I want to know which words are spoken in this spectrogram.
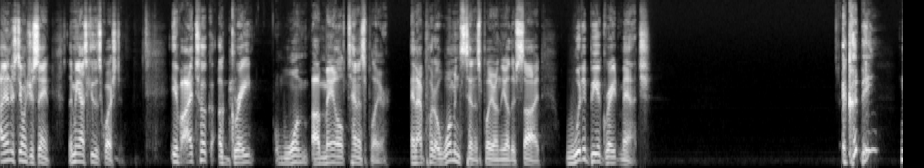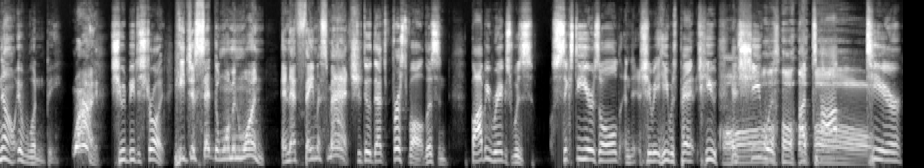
I understand what you're saying. Let me ask you this question. If I took a great wom- a male tennis player and I put a woman's tennis player on the other side, would it be a great match? It could be. No, it wouldn't be. Why? She would be destroyed. He just said the woman won in that famous match. Dude, that's first of all, listen, Bobby Riggs was 60 years old and she he was he and she was a Oh. top tier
